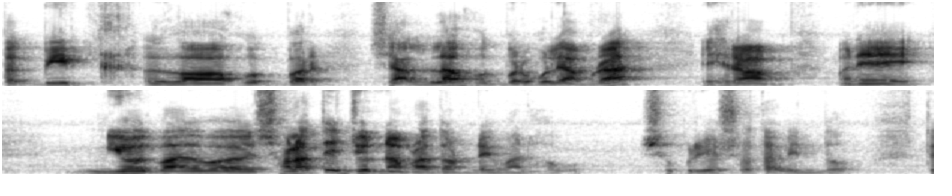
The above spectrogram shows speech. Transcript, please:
তাকবীর। আল্লাহ আকবর, সে আল্লাহ আকবর বলে আমরা এহরাম মানে নিয়ত বা, সলাতের জন্য আমরা দণ্ডায়মান হব। সুপ্রিয় শ্রোতাবৃন্দ, তো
